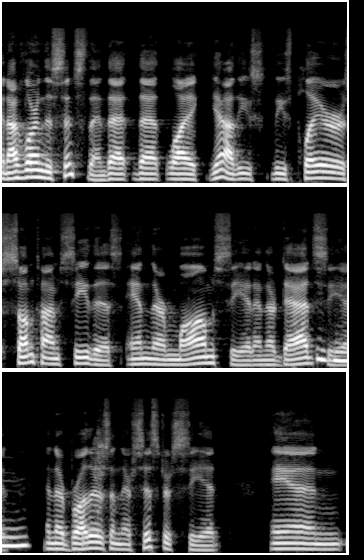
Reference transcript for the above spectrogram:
and I've learned this since then that that like, yeah, these these players sometimes see this, and their moms see it, and their dads see it, Mhm. and their brothers and their sisters see it, and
